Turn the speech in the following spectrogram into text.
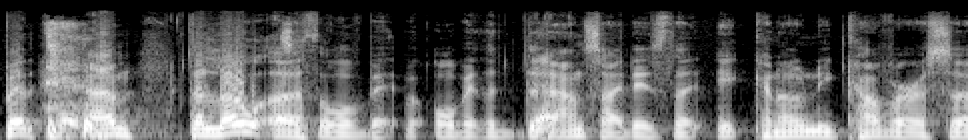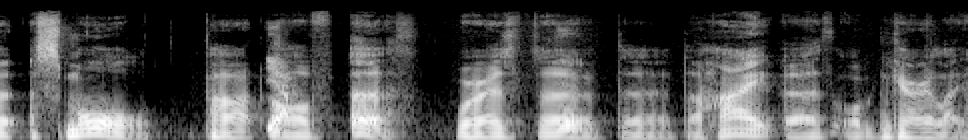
But um, the low Earth orbit, orbit the, the Yeah. downside is that it can only cover a, a small part Yeah. of Earth, whereas the, the, the high Earth orbit can carry like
